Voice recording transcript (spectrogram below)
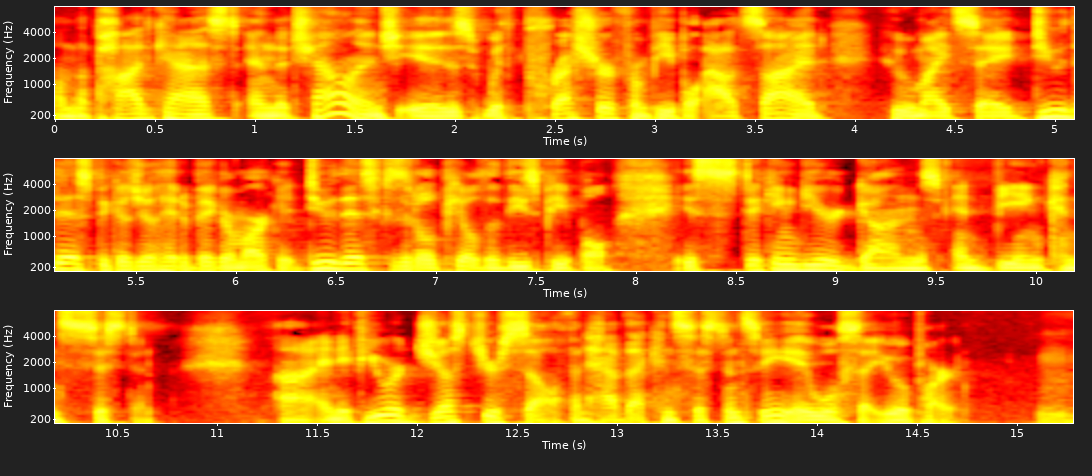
on the podcast. And the challenge is with pressure from people outside who might say, do this because you'll hit a bigger market, do this because it'll appeal to these people, is sticking to your guns and being consistent. Uh, and if you are just yourself and have that consistency, it will set you apart. Hmm.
